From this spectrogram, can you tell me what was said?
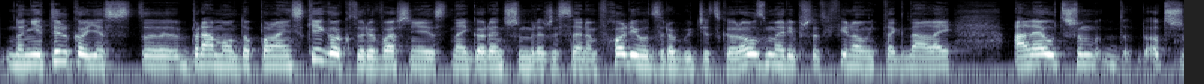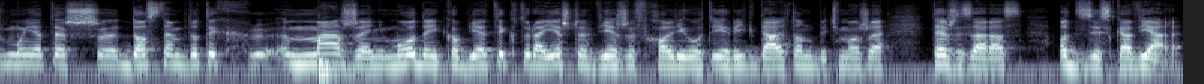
no nie tylko jest e, bramą do Polańskiego, który właśnie jest najgorętszym reżyserem w Hollywood, zrobił dziecko Rosemary przed chwilą i tak dalej, ale otrzymuje też dostęp do tych marzeń młodej kobiety, która jeszcze wierzy w Hollywood i Rick Dalton być może też zaraz odzyska wiarę.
